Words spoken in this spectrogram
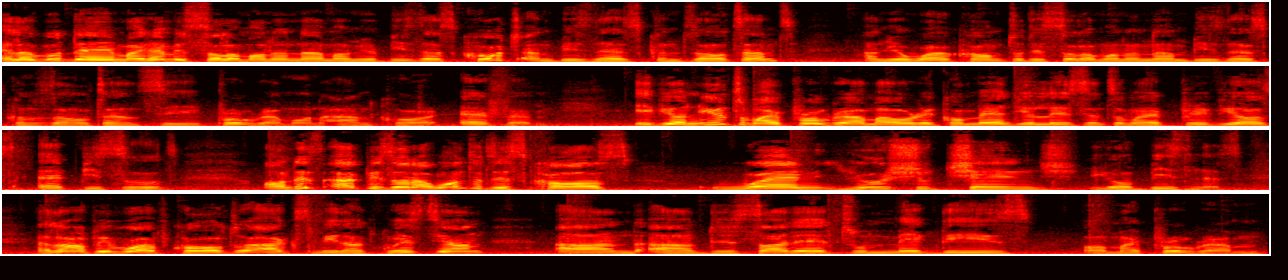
Hello, good day. My name is Solomon Onam. I'm your business coach and business consultant, and you're welcome to the Solomon Onam Business Consultancy program on Anchor FM. If you're new to my program, I will recommend you listen to my previous episodes. On this episode, I want to discuss when you should change your business. A lot of people have called to ask me that question, and I've decided to make this on my program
